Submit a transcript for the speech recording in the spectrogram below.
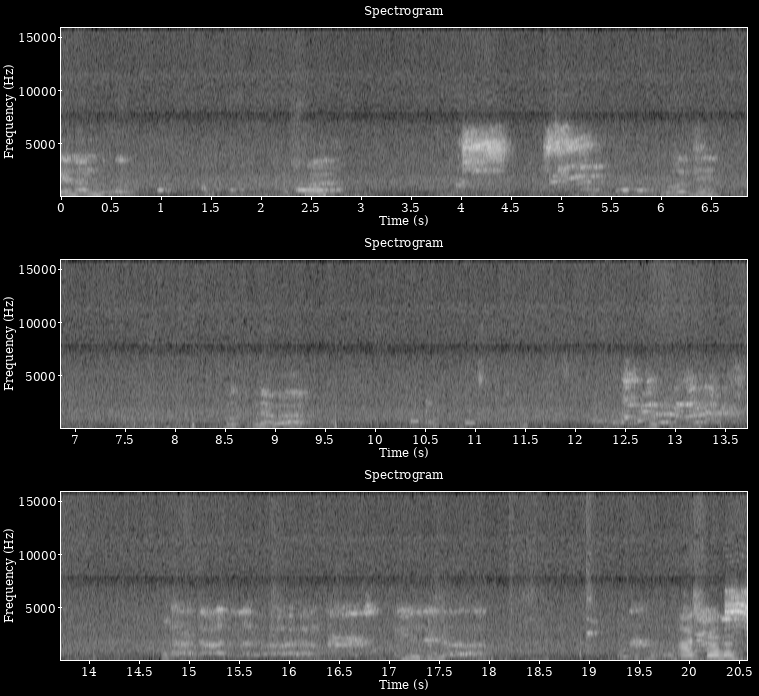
ఏ నన్ను? పుష్ప ఓన్లీ తిన్నావా అశ్వానంద్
